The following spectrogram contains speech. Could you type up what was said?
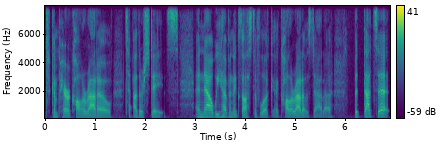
to compare Colorado to other states. And now we have an exhaustive look at Colorado's data. But that's it.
